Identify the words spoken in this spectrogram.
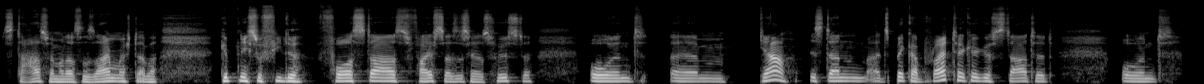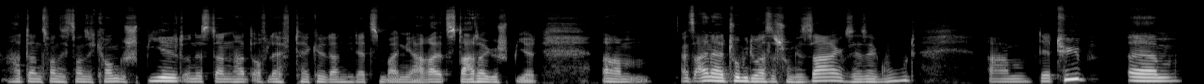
Stars, wenn man das so sagen möchte, aber gibt nicht so viele Four Stars. Five Stars ist ja das höchste. Und ähm, ja, ist dann als Backup Right Tackle gestartet und hat dann 2020 kaum gespielt und ist dann hat auf Left Tackle dann die letzten beiden Jahre als Starter gespielt. Ähm, als einer, Tobi, du hast es schon gesagt, sehr, sehr gut. Ähm, der Typ ähm,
